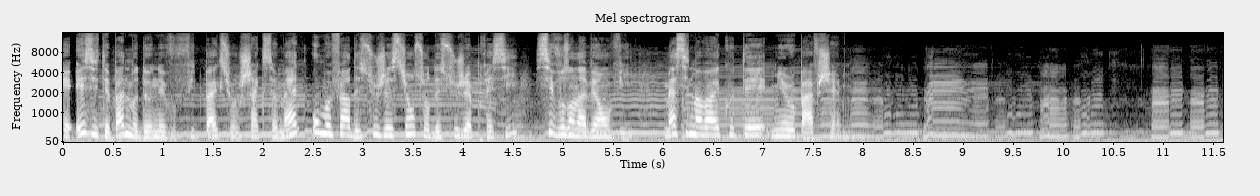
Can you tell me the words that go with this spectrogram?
et n'hésitez pas de me donner vos feedbacks sur chaque semaine ou me faire des suggestions sur des sujets précis si vous en avez envie. Merci de m'avoir écouté. Miro Pavshem. Thank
